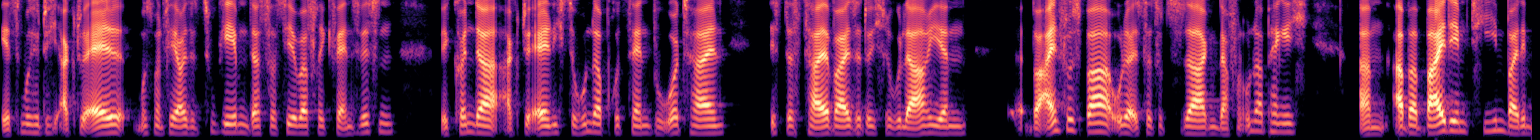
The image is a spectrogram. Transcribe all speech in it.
Jetzt muss ich natürlich aktuell, muss man fairerweise zugeben, das, was wir über Frequenz wissen, wir können da aktuell nicht zu 100 Prozent beurteilen, ist das teilweise durch Regularien äh, beeinflussbar oder ist das sozusagen davon unabhängig. Ähm, aber bei dem Team, bei dem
